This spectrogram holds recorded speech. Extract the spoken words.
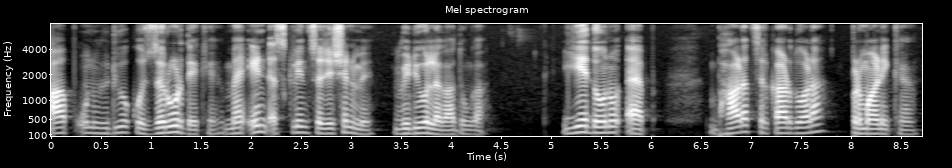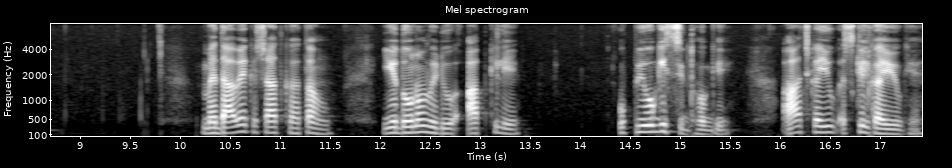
आप उन वीडियो को ज़रूर देखें। मैं इंड स्क्रीन सजेशन में वीडियो लगा दूँगा। ये दोनों ऐप भारत सरकार द्वारा प्रमाणिक हैं। मैं दावे के साथ कहता हूँ, ये दोनों वीडियो आपके लिए उपयोगी सिद्ध होगी। आज का युग स्किल का युग है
